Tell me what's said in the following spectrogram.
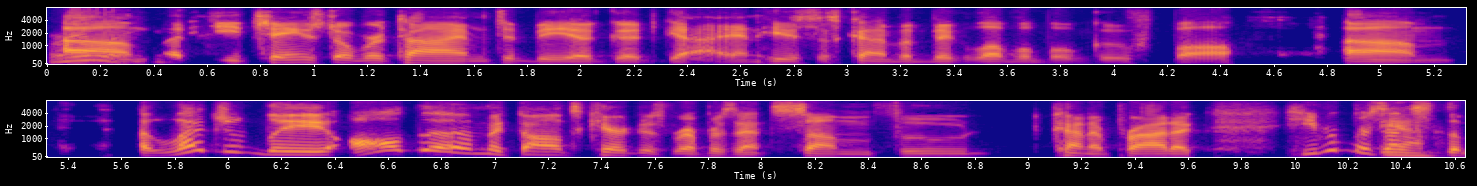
Really? um, but he changed over time to be a good guy, and he's just kind of a big, lovable goofball. Um, allegedly, all the McDonald's characters represent some food kind of product. He represents the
